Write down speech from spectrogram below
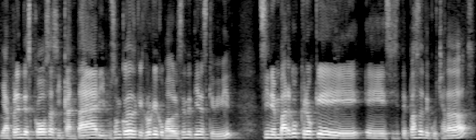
y, aprendes cosas y cantar y pues son cosas que creo que como adolescente tienes que vivir. Sin embargo, creo que eh, si se te pasas de cucharadas,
